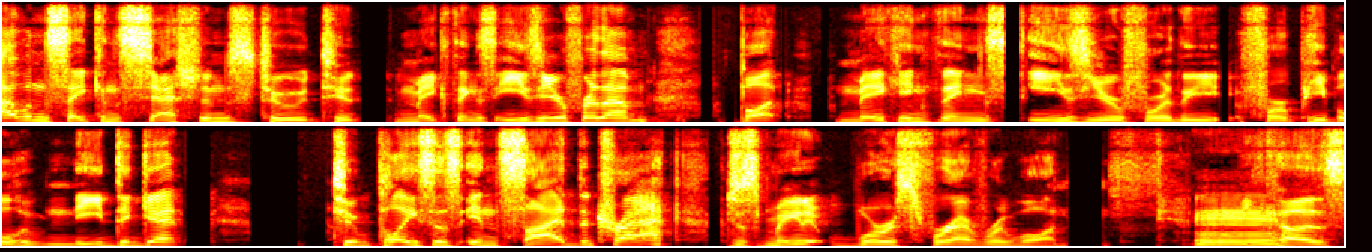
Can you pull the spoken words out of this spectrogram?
I wouldn't say concessions to to make things easier for them, but making things easier for the for people who need to get to places inside the track just made it worse for everyone. Mm. Because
